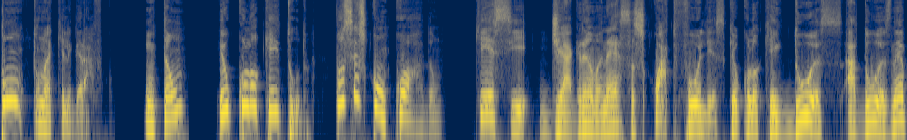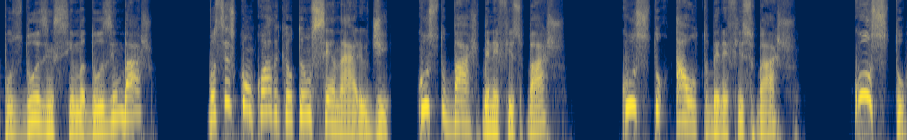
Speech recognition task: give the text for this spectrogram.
ponto naquele gráfico. Então eu coloquei tudo. Vocês concordam que esse diagrama, né, essas quatro folhas que eu coloquei duas a duas, né, pus duas em cima, duas embaixo, vocês concordam que eu tenho um cenário de custo baixo, benefício baixo, custo alto, benefício baixo, custo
